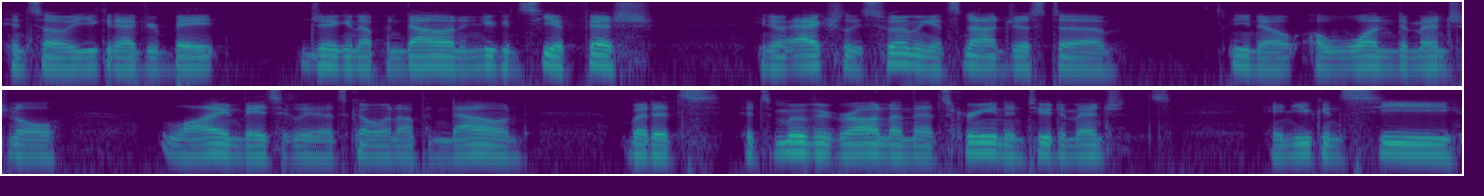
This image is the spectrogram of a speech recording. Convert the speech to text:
And so you can have your bait jigging up and down and you can see a fish you know actually swimming it's not just a you know a one dimensional line basically that's going up and down but it's it's moving around on that screen in two dimensions and you can see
